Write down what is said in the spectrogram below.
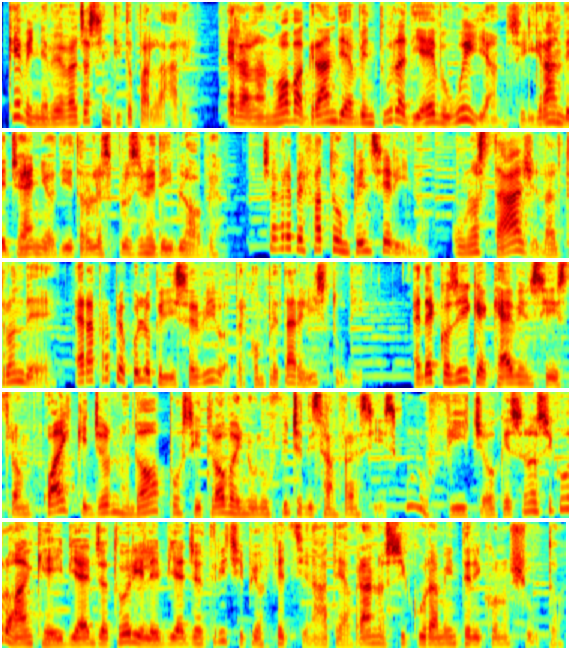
Kevin ne aveva già sentito parlare. Era la nuova grande avventura di Eve Williams, il grande genio dietro l'esplosione dei blog. Ci avrebbe fatto un pensierino. Uno stage, d'altronde, era proprio quello che gli serviva per completare gli studi. Ed è così che Kevin Systrom, qualche giorno dopo, si trova in un ufficio di San Francisco. Un ufficio che sono sicuro anche i viaggiatori e le viaggiatrici più affezionate avranno sicuramente riconosciuto.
